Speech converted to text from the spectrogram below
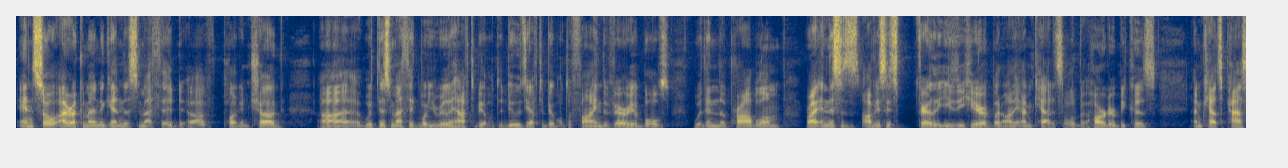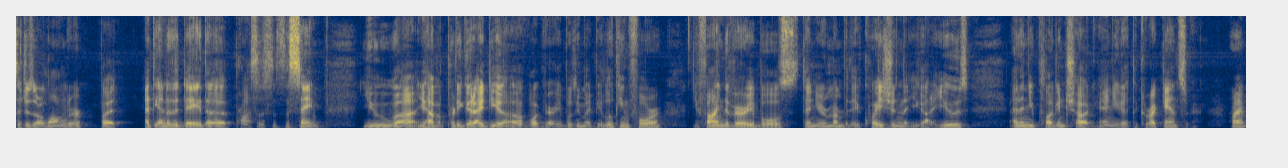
And so I recommend, again, this method of plug and chug. Uh, with this method, what you really have to be able to do is you have to be able to find the variables within the problem, right? And this is obviously it's fairly easy here, but on the MCAT, it's a little bit harder because MCAT's passages are longer. But at the end of the day, the process is the same. You, uh, you have a pretty good idea of what variables you might be looking for. You find the variables, then you remember the equation that you got to use, and then you plug and chug and you get the correct answer, right?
